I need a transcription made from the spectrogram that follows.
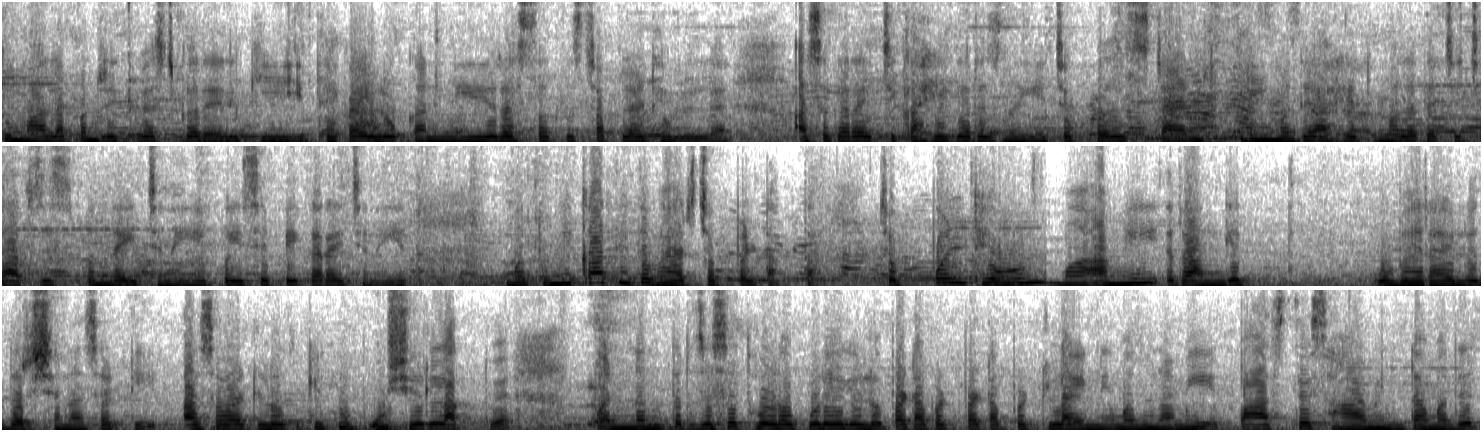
तुम्हाला पण रिक्वेस्ट करेल की इथे काही लोकांनी रस्त्यातच चपला ठेवलेल्या आहे असं करायची काही गरज नाही आहे चप्पल स्टँड फ्रीमध्ये आहे तुम्हाला त्याचे चार्जेस पण द्यायचे नाही आहे पैसे पे करायचे नाही आहेत मग तुम्ही का तिथं बाहेर चप्पल टाकता? चप्पल ठेवून मग आम्ही रांगेत उभे राहिलो दर्शनासाठी. असं वाटलं होतं की खूप उशीर लागतोय. पण नंतर जसं थोडं पुढे गेलो पटापट पटापट लाईनीमधून आम्ही पाच ते सहा मिनिटामध्येच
